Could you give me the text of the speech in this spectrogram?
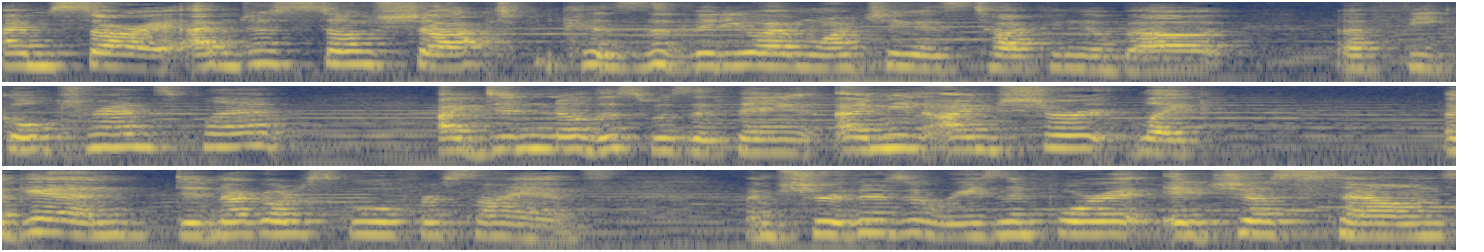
I'm sorry, I'm just so shocked because the video I'm watching is talking about a fecal transplant. I didn't know this was a thing. I mean, I'm sure, like, again, did not go to school for science. I'm sure there's a reason for it. It just sounds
